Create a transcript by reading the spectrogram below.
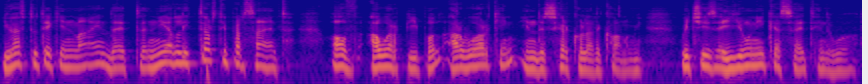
you have to take in mind that uh, nearly 30% of our people are working in the circular economy, which is a unique asset in the world.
